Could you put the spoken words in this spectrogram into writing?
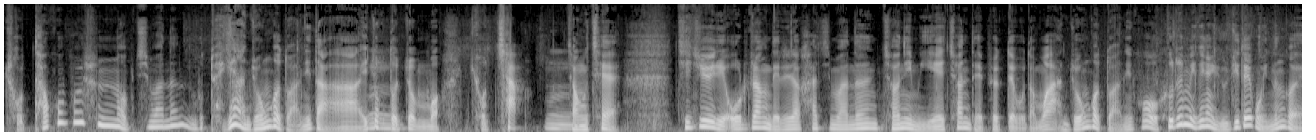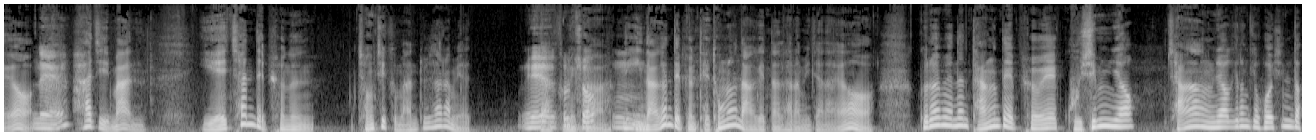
좋다고 볼 수는 없지만은 뭐 되게 안 좋은 것도 아니다. 이쪽도 음. 좀뭐 교착 음. 정체 지지율이 오르락 내리락 하지만은 전임 이해찬 대표 때보다 뭐 안 좋은 것도 아니고 흐름이 그냥 유지되고 있는 거예요. 네. 하지만 이해찬 대표는 정치 그만둘 사람이었지 예? 그렇죠. 음. 이낙연 대표는 대통령 나가겠다는 사람이잖아요. 그러면은 당 대표의 구심력, 장악력 이런 게 훨씬 더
